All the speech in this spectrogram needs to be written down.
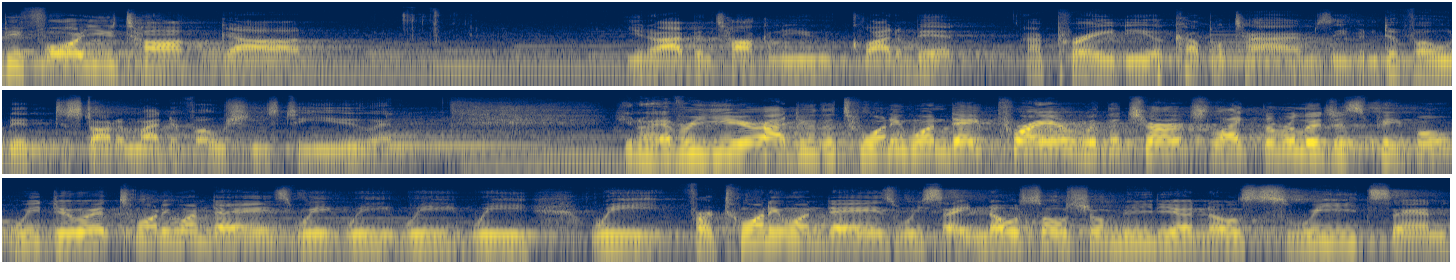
before you talk, God, you know, I've been talking to you quite a bit. I prayed to you a couple times, even devoted, started my devotions to you. And you know, every year I do the 21 day prayer with the church, like the religious people. We do it 21 days. We, we, we, we, we, for 21 days, we say no social media, no sweets, and,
